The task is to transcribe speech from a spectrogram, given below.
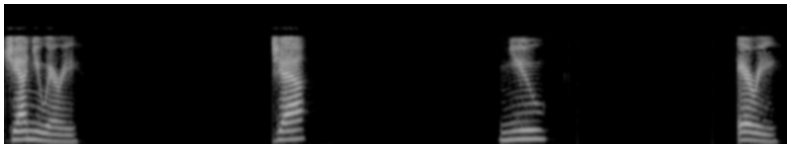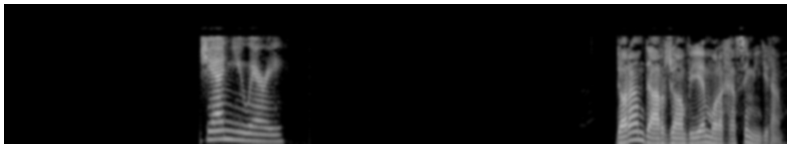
January. Ja. New. Airy. January. دارم در ژانویه مرخصی میگیرم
